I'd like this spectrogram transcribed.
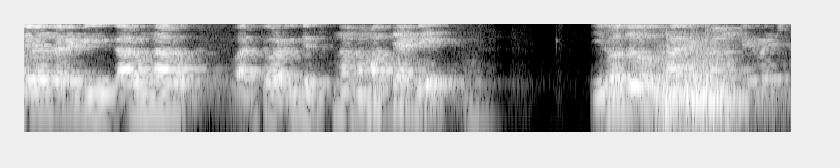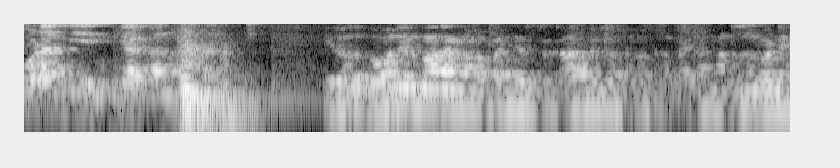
దేవేందర్ రెడ్డి గారు ఉన్నారు. వారితో అడిగి తెలుసుకుందాం. నమస్తే అండి. ఈరోజు కార్యక్రమం నిర్వహించుకోవడానికి ముఖ్య కారణం ఈరోజు భవన నిర్మాణ రంగంలో పనిచేస్తున్న కార్మికుల సమస్యలపైన మండలంలోనే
